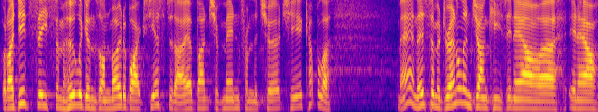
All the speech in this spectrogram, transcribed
But I did see some hooligans on motorbikes yesterday, a bunch of men from the church here, a couple of man, there's some adrenaline junkies in our uh, in our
